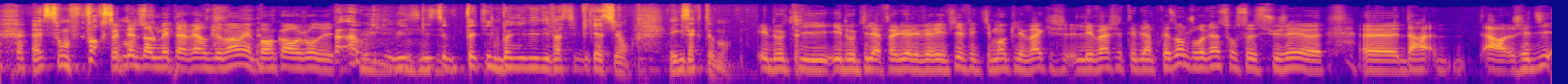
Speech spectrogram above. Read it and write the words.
Elles sont forcément. Peut-être dans le métaverse demain, mais pas encore aujourd'hui. Ah oui, oui c'est peut-être une bonne idée de diversification. Exactement. Et donc, il, et donc, il a fallu aller vérifier effectivement que les vaches, les vaches étaient bien présentes. Je reviens sur ce sujet euh, alors j'ai dit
